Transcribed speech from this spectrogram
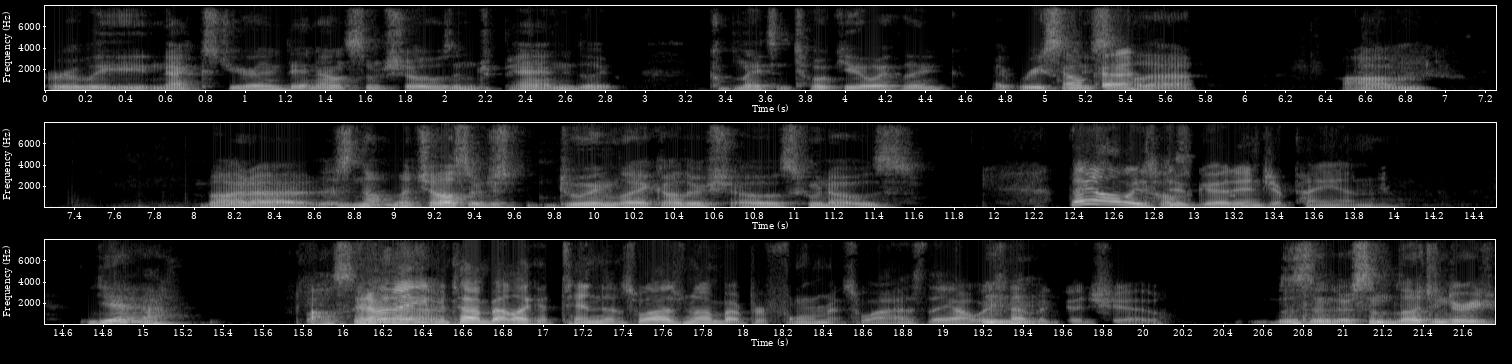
early next year. I think they announced some shows in Japan. Like a couple nights in Tokyo. I think I recently Okay. saw that. Um, but uh, there's not much else. They're just doing like other shows. Who knows? They always do good in Japan. Yeah, I'll say And I'm that. not even talking about like attendance wise. I'm not about performance wise. They always have Mhm. a good show. Listen, there's some legendary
